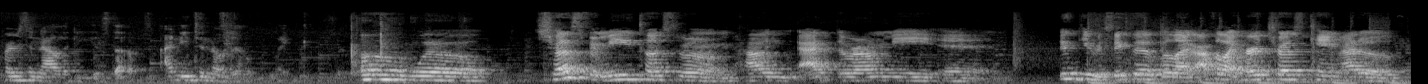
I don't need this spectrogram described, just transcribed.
personality and stuff. I need to know them. Like, oh well, trust for me comes from how you act around me and you can it secret, but like I feel like her trust came out of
